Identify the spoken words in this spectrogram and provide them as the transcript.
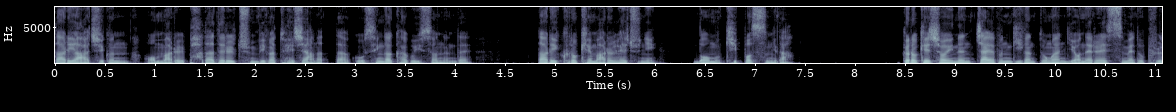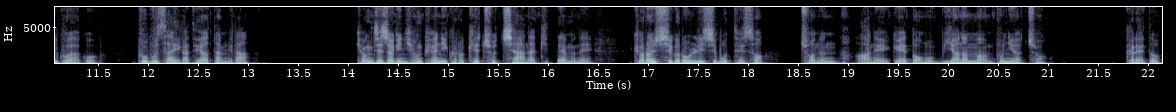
딸이 아직은 엄마를 받아들일 준비가 되지 않았다고 생각하고 있었는데 딸이 그렇게 말을 해주니 너무 기뻤습니다. 그렇게 저희는 짧은 기간 동안 연애를 했음에도 불구하고 부부 사이가 되었답니다. 경제적인 형편이 그렇게 좋지 않았기 때문에 결혼식을 올리지 못해서 저는 아내에게 너무 미안한 마음뿐이었죠. 그래도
